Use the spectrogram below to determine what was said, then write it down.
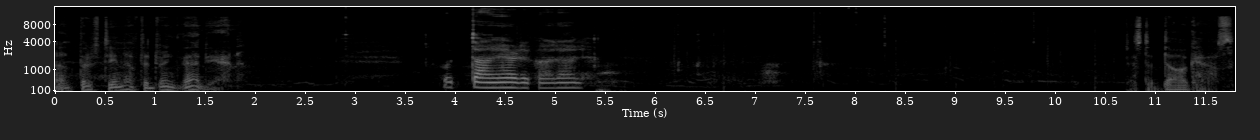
Not thirsty enough to drink that yet. Puta merda, caralho. Just a doghouse.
